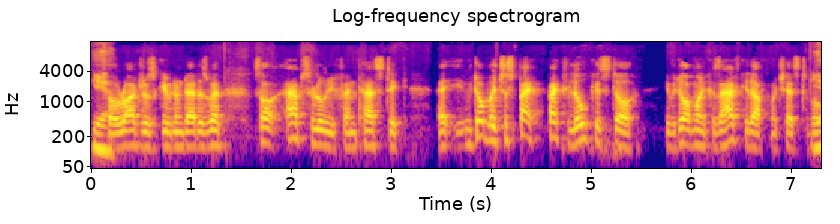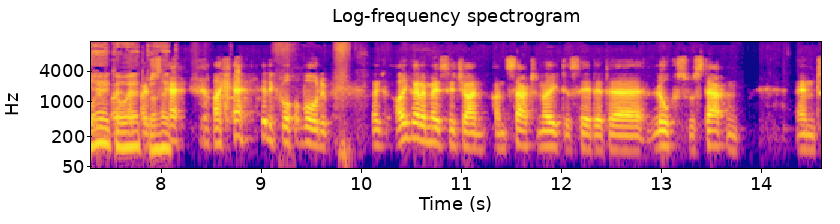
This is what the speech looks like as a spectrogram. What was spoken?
Yeah. So Rodgers giving him that as well. So absolutely fantastic. Uh, don't just back back to Lucas though, if you don't mind, because I have to get off my chest about Yeah, him. go I, ahead, I, go just ahead. Can't, I can't let it go about him. Like I got a message on on Saturday night to say that uh, Lucas was starting, and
